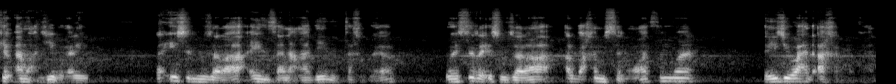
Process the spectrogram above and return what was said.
كلام عجيب غريب. رئيس الوزراء أي إنسان عادي ننتخبه ويصير رئيس وزراء أربع خمس سنوات ثم يجي واحد آخر مكان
